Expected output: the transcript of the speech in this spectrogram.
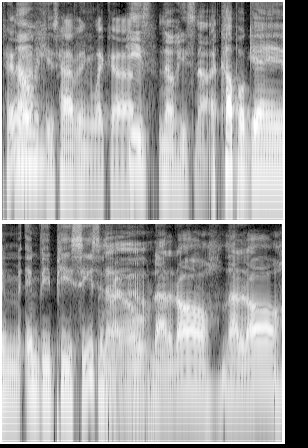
Taylor No, Heinicke's having like a He's no, he's not a couple game MVP season No, right now. not at all. Not at all.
